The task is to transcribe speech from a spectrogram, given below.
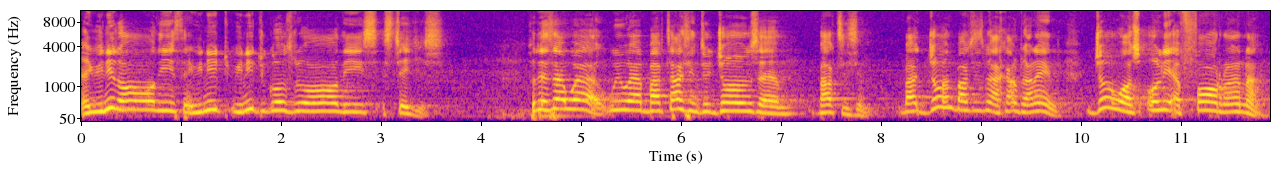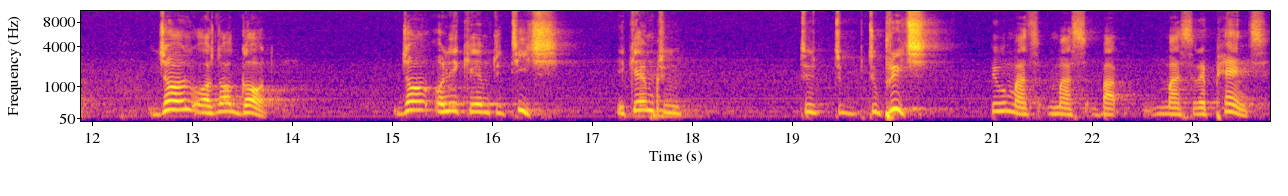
And you need all these things. You need, you need to go through all these stages. So they said, well, we were baptized into John's um, baptism. But John's baptism had come to an end. John was only a forerunner. John was not God. John only came to teach. He came to, to, to, to preach. People must, must, must repent.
